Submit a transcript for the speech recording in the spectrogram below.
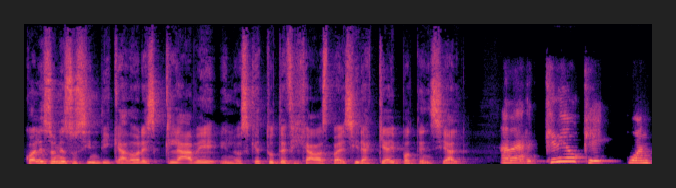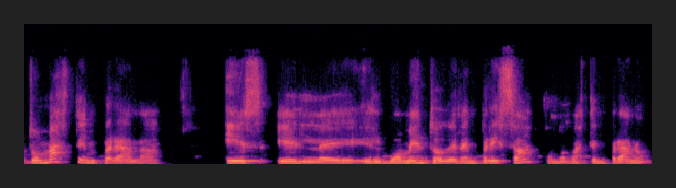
¿Cuáles son esos indicadores clave en los que tú te fijabas para decir aquí hay potencial? A ver, creo que cuanto más temprana es eh, el, momento de la empresa, cuando más temprano,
